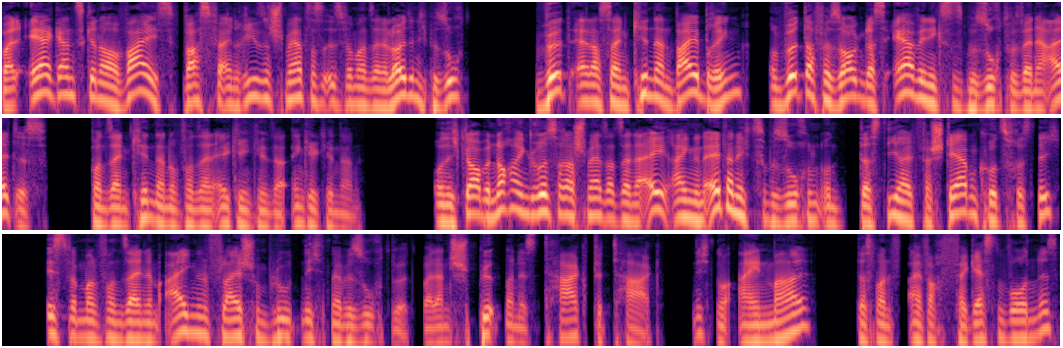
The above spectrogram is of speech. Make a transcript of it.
Weil er ganz genau weiß, was für ein Riesenschmerz das ist, wenn man seine Leute nicht besucht, wird er das seinen Kindern beibringen und wird dafür sorgen, dass er wenigstens besucht wird, wenn er alt ist. Von seinen Kindern und von seinen Enkelkindern. Und ich glaube, noch ein größerer Schmerz, als seine eigenen Eltern nicht zu besuchen und dass die halt versterben kurzfristig, ist, wenn man von seinem eigenen Fleisch und Blut nicht mehr besucht wird. Weil dann spürt man es Tag für Tag. Nicht nur einmal, dass man einfach vergessen worden ist,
